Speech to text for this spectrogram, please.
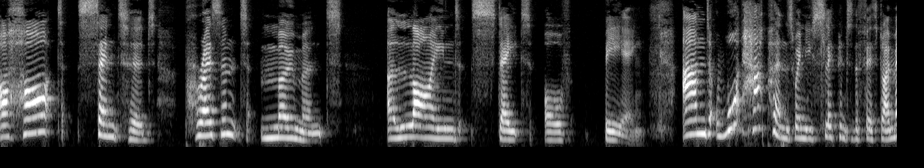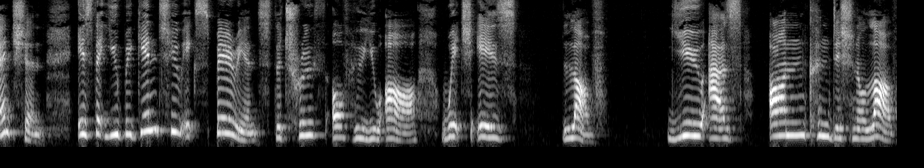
a heart centered, present moment, aligned state of being. And what happens when you slip into the fifth dimension is that you begin to experience the truth of who you are, which is love. You as unconditional love.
